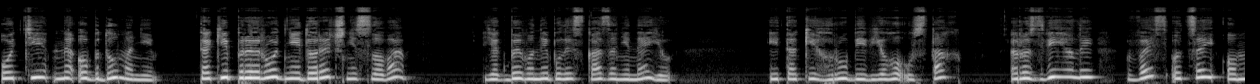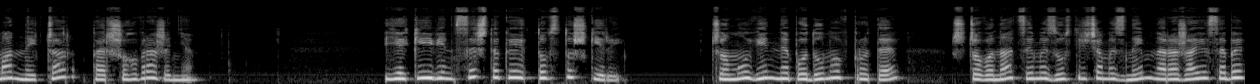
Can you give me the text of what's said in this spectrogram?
Оті необдумані, такі природні й доречні слова, якби вони були сказані нею, і такі грубі в його устах розвіяли весь оцей оманний чар першого враження. Який він все ж таки товстошкірий? Чому він не подумав про те, що вона цими зустрічами з ним наражає себе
